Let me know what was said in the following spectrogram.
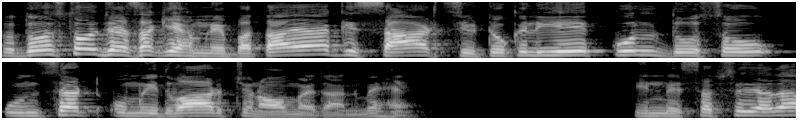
तो दोस्तों, जैसा कि हमने बताया कि 60 सीटों के लिए कुल दो सौ उनसठ उम्मीदवार चुनाव मैदान में हैं। इनमें सबसे ज़्यादा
